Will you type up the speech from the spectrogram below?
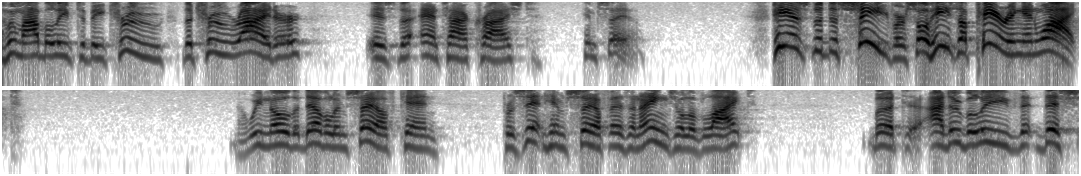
whom I believe to be true, the true rider is the Antichrist himself. He is the deceiver, so he's appearing in white. Now we know the devil himself can present himself as an angel of light, but I do believe that this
